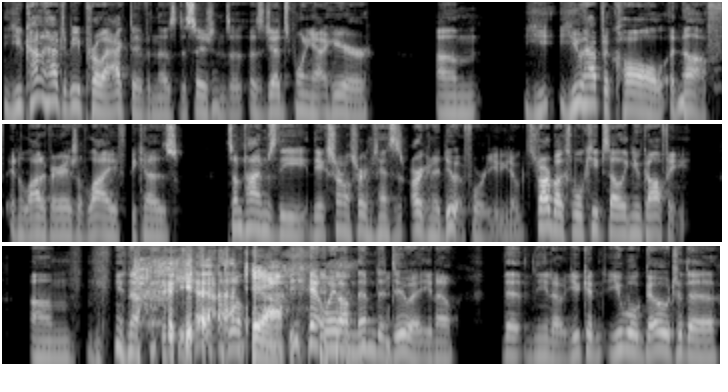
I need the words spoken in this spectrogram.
you kind of have to be proactive in those decisions, as Jed's pointing out here. Um, you you have to call enough in a lot of areas of life because sometimes the the external circumstances are going to do it for you. You know, Starbucks will keep selling you coffee um, you know, yeah, well, yeah. You can't wait on them to do it. You know, that you know you can you will go to the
